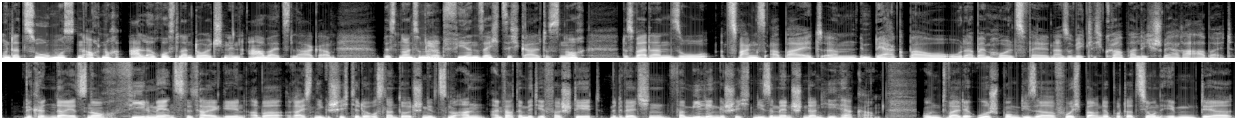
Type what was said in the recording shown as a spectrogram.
Und dazu mussten auch noch alle Russlanddeutschen in Arbeitslager. Bis 1964 ja. galt es noch. Das war dann so Zwangsarbeit ähm, im Bergbau oder beim Holzfällen, also wirklich körperlich schwere Arbeit. Wir könnten da jetzt noch viel mehr ins Detail gehen, aber reißen die Geschichte der Russlanddeutschen jetzt nur an, einfach damit ihr versteht, mit welchen Familiengeschichten diese Menschen dann hierher kamen. Und weil der Ursprung dieser furchtbaren Deportation eben der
